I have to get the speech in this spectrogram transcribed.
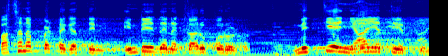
வசன பெட்டகத்தின் இன்றைய தின கருப்பொருள் நித்திய நியாய தீர்ப்பு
